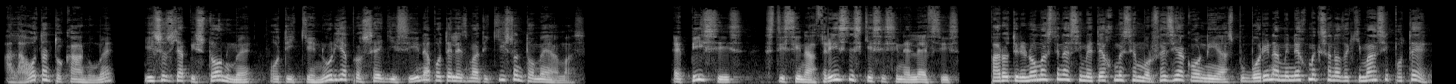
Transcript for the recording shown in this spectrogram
αλλά όταν το κάνουμε, ίσως διαπιστώνουμε ότι η καινούρια προσέγγιση είναι αποτελεσματική στον τομέα μας. Επίσης, στις συναθρήσεις και στις συνελεύσεις παροτρινόμαστε να συμμετέχουμε σε μορφές διακονίας που μπορεί να μην έχουμε ξαναδοκιμάσει ποτέ.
